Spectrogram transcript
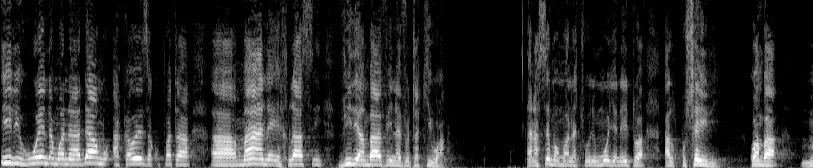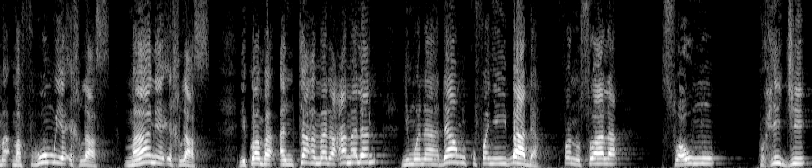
ili huenda mwanadamu akaweza kupata uh, maana ya ikhlasi vile ambavyo inavyotakiwa. Anasema mwanachuoni mmoja anaitwa alkushairi kwamba ma, mafhumu ya ikhlas maana ya ikhlas ni kwamba antamala amalan ni mwanadamu kufanya ibada. Mfano swala swaumu kuhiji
